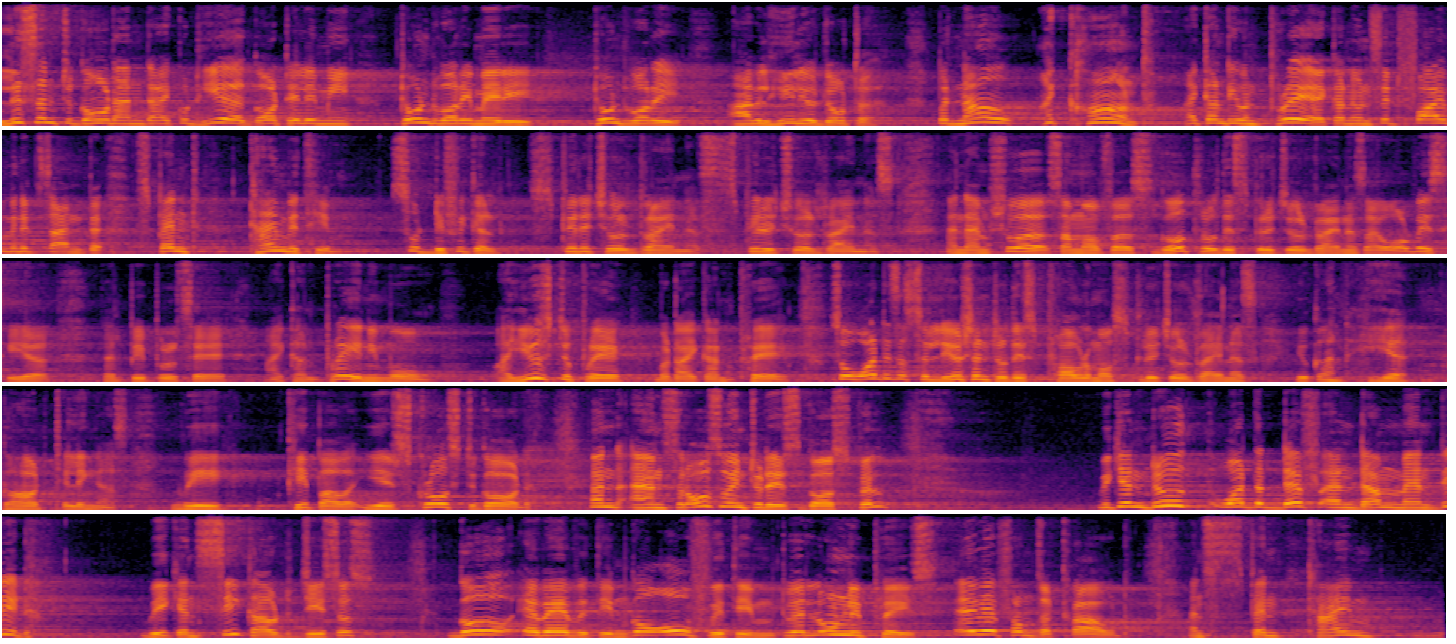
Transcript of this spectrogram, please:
listen to God, and I could hear God telling me, Don't worry, Mary, don't worry, I will heal your daughter. But now I can't. I can't even pray. I can't even sit five minutes and spend time with Him. So difficult. Spiritual dryness, spiritual dryness. And I'm sure some of us go through this spiritual dryness. I always hear that people say, I can't pray anymore. I used to pray, but I can't pray. So, what is the solution to this problem of spiritual dryness? You can't hear God telling us. We keep our ears close to God. And answer also in today's gospel, we can do what the deaf and dumb man did. We can seek out Jesus, go away with him, go off with him to a lonely place, away from the crowd, and spend time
